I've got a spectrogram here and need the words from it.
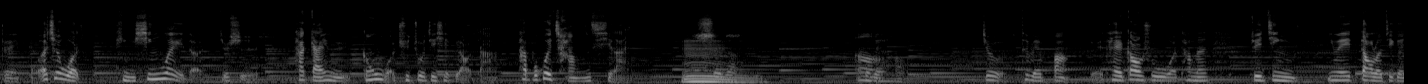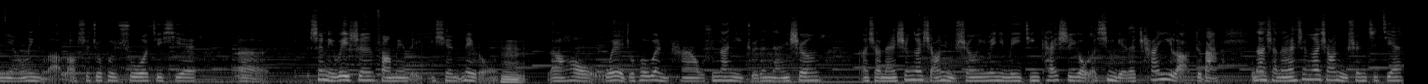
对，而且我挺欣慰的，就是他敢于跟我去做这些表达，他不会藏起来，嗯是的嗯、特别好。就特别棒。对，他也告诉我，他们最近因为到了这个年龄了，老师就会说这些呃生理卫生方面的一些内容，嗯然后我也就会问他，我说那你觉得男生，呃，小男生跟小女生，因为你们已经开始有了性别的差异了，对吧？那小男生跟小女生之间，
